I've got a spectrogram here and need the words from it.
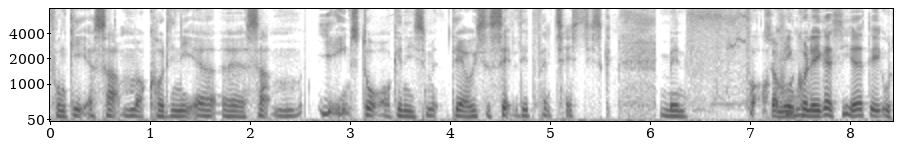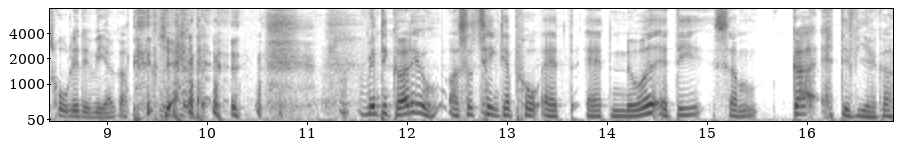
fungerer sammen og koordinerer øh, sammen i en stor organisme. Det er jo i sig selv lidt fantastisk. Men for Som min kollega siger, det er utroligt, det virker. ja. Men det gør det jo. Og så tænkte jeg på, at, at noget af det, som gør, at det virker,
